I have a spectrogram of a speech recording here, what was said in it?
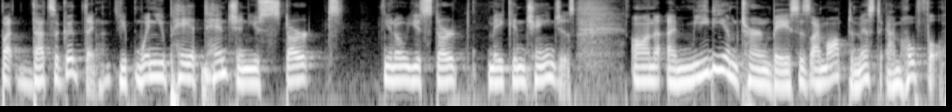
But that's a good thing. You, when you pay attention, you start, you know, you start making changes. On a medium term basis, I'm optimistic. I'm hopeful,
